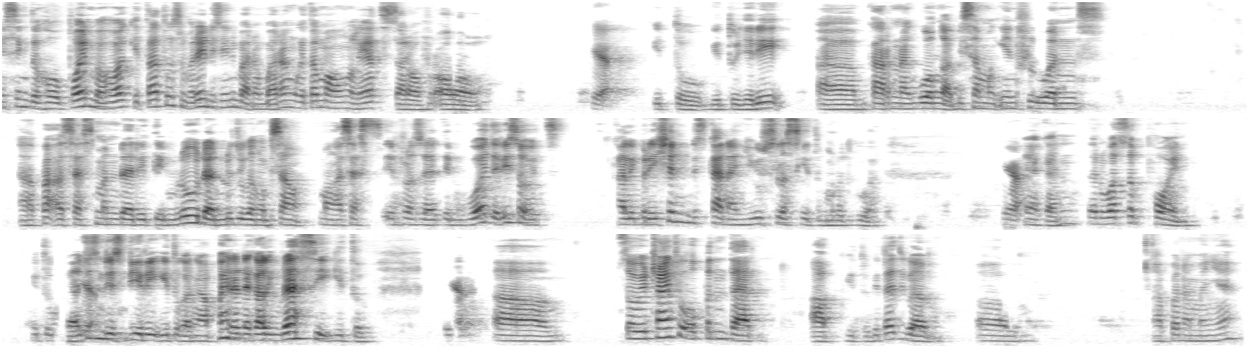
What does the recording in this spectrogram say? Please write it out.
missing the whole point bahwa kita tuh sebenarnya di sini bareng-bareng kita mau ngelihat secara overall. Ya. Gitu, gitu. Jadi um, karena gua nggak bisa menginfluence apa assessment dari tim lu dan lu juga nggak bisa mengakses influence dari tim gua, jadi so it's calibration is kind of useless gitu menurut gua. Ya. Ya kan? Then what's the point? Itu aja Ya. sendiri-sendiri gitu kan ngapain ada kalibrasi gitu. Ya. Um, so we're trying to open that up gitu. Kita juga um, apa namanya?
